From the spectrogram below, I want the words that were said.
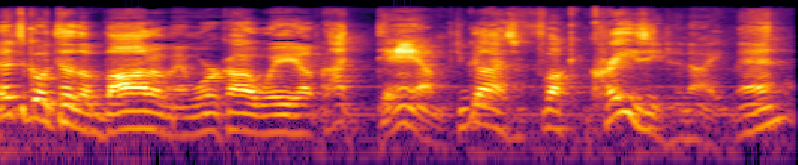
Let's go to the bottom and work our way up. God damn, you guys are fucking crazy tonight, man.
